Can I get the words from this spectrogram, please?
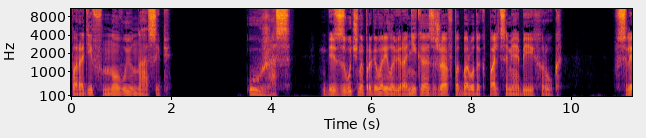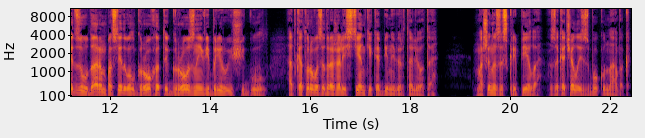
породив новую насыпь. «Ужас!» Беззвучно проговорила Вероника, сжав подбородок пальцами обеих рук. Вслед за ударом последовал грохот и грозный вибрирующий гул, от которого задрожали стенки кабины вертолета. Машина заскрипела, закачалась сбоку на бок.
